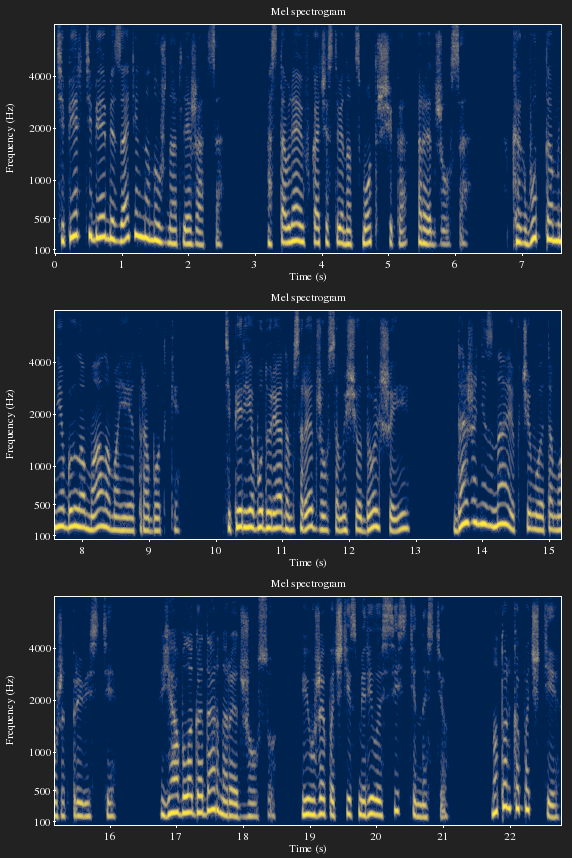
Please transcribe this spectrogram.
Теперь тебе обязательно нужно отлежаться. Оставляю в качестве надсмотрщика Реджуса. Как будто мне было мало моей отработки. Теперь я буду рядом с Реджусом еще дольше и... Даже не знаю, к чему это может привести. Я благодарна Реджусу и уже почти смирилась с истинностью. Но только почти.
